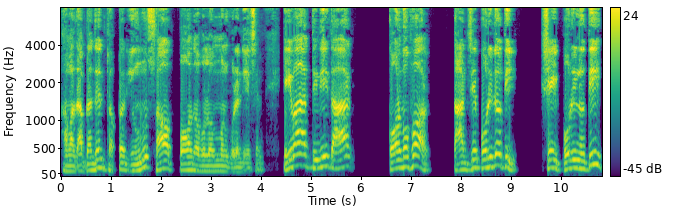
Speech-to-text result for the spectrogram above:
আমাদের আপনাদের ডক্টর ইউনু সব পথ অবলম্বন করে নিয়েছেন। এবার তিনি তার কর্মফল, তার যে পরিণতি সেই পরিণতি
